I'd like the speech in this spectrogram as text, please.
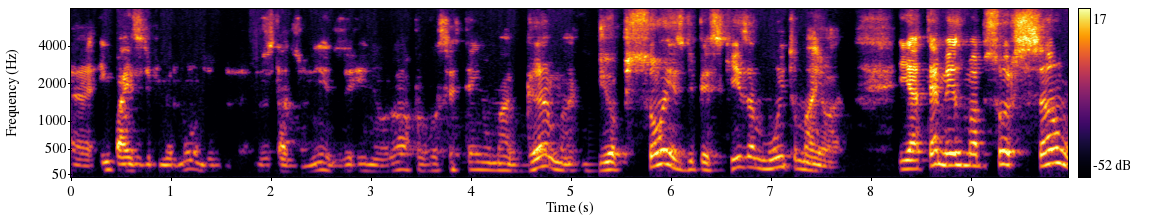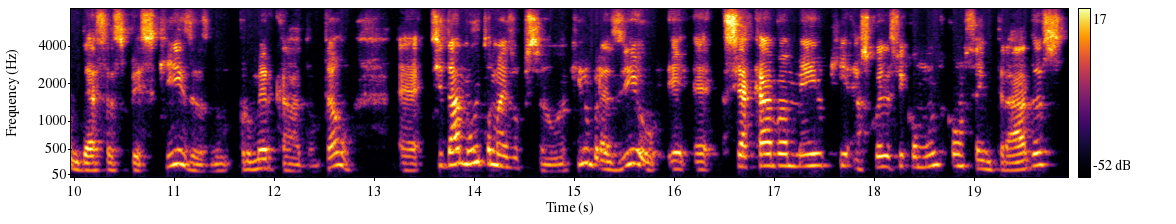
é, em países de primeiro mundo, nos Estados Unidos e na Europa, você tem uma gama de opções de pesquisa muito maior e até mesmo a absorção dessas pesquisas para o mercado. Então, é, te dá muito mais opção. Aqui no Brasil, é, é, se acaba meio que as coisas ficam muito concentradas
